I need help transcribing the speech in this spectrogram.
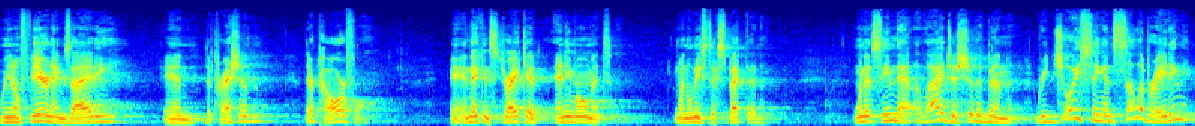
Well, you know, fear and anxiety and depression, they're powerful. And they can strike at any moment when least expected. When it seemed that Elijah should have been rejoicing and celebrating,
